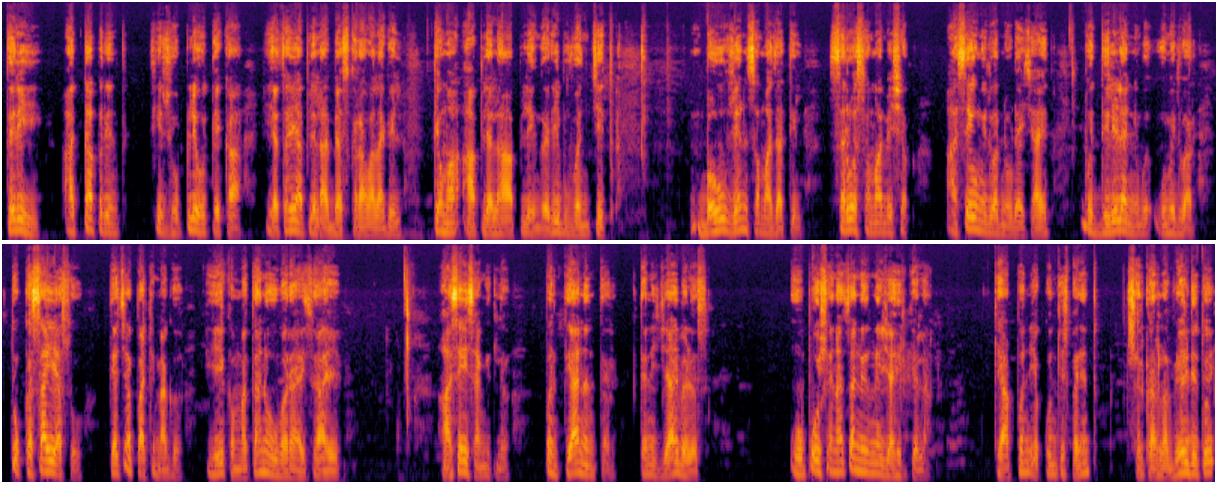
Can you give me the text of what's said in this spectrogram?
तरीही आत्तापर्यंत ते झोपले होते का याचाही आपल्याला अभ्यास करावा लागेल. तेव्हा आपल्याला आपले गरीब वंचित बहुजन समाजातील सर्वसमावेशक असे उमेदवार निवडायचे आहेत व दिलेला निव उमेदवार तो कसाही असो त्याच्या पाठीमागं एक मतानं उभं राहायचं आहे. असंही सांगितलं. पण त्यानंतर त्यांनी ज्या वेळेस उपोषणाचा निर्णय जाहीर केला की आपण एकोणतीसपर्यंत सरकारला वेळ देतो आहे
